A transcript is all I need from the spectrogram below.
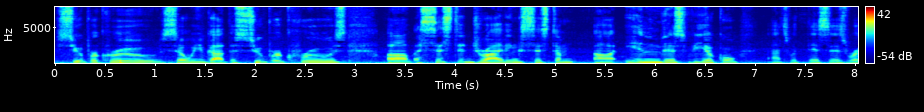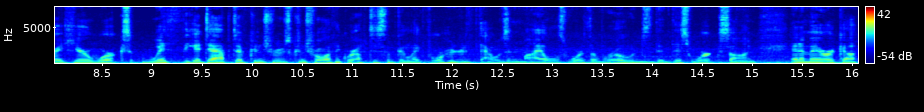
Super Cruise. So we've got the Super Cruise um, assisted driving system uh, in this vehicle. That's what this is right here. Works with the adaptive cruise control. I think we're up to something like 400,000 miles worth of roads that this works on in America.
